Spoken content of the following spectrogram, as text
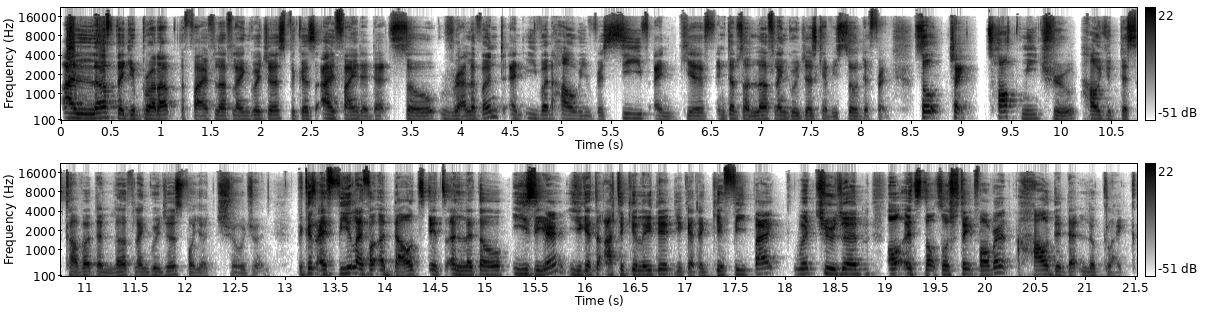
I love that you brought up the five love languages because I find that that's so relevant and even how we receive and give in terms of love languages can be so different. So, Chek, talk me through how you discovered the love languages for your children. Because I feel like for adults, it's a little easier. You get to articulate it, you get to give feedback. With children, oh, it's not so straightforward. How did that look like?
